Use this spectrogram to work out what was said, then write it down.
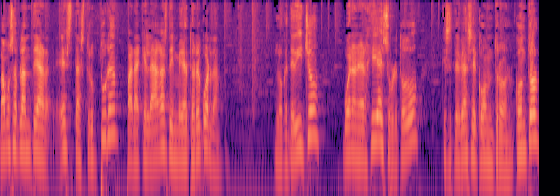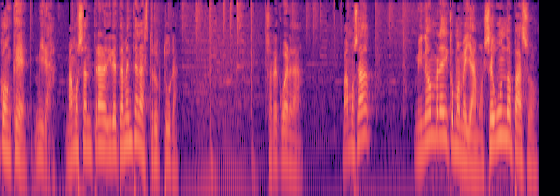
vamos a plantear esta estructura para que la hagas de inmediato. Recuerda, lo que te he dicho, buena energía y sobre todo que se te vea ese control. ¿Control con qué? Mira, vamos a entrar directamente a la estructura. Eso recuerda. Vamos a mi nombre y cómo me llamo. Segundo paso.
